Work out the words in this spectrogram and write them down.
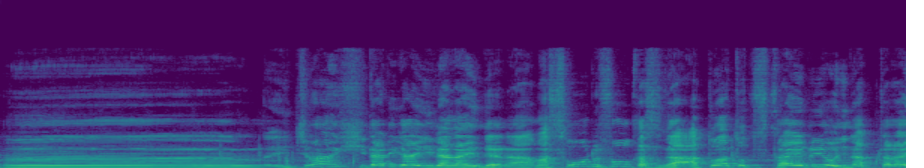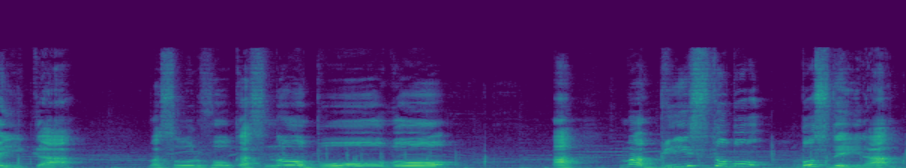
うーん、一番左がいらないんだよな。まあ、ソウルフォーカスが後々使えるようになったらいいか。まあ、ソウルフォーカスの防護。あ、まあ、ビーストボボスでいいな。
